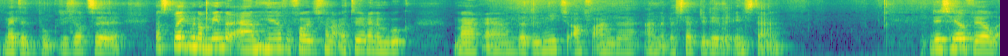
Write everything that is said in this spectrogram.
met het boek. Dus dat, dat spreekt me dan minder aan. Heel veel foto's van een auteur in een boek. Maar ehm, dat doet niets af aan de, aan de recepten die erin staan. Dus heel veel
